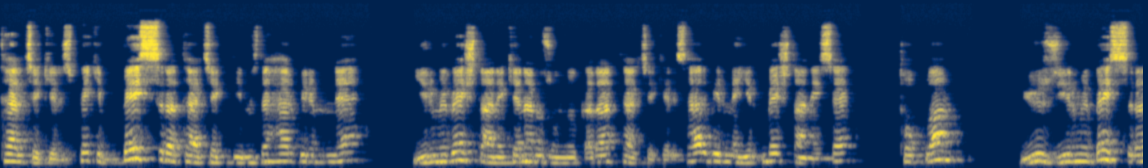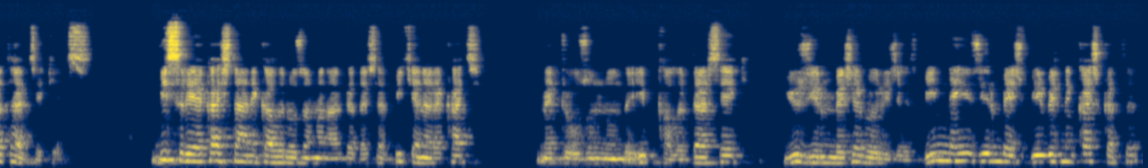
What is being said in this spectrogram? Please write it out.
tel çekeriz. Peki 5 sıra tel çektiğimizde her birimine 25 tane kenar uzunluğu kadar tel çekeriz. Her birine 25 tane ise toplam 125 sıra tel çekeriz. Bir sıraya kaç tane kalır o zaman arkadaşlar? Bir kenara kaç metre uzunluğunda ip kalır dersek 125'e böleceğiz. 1000 ile 125 birbirinin kaç katı?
